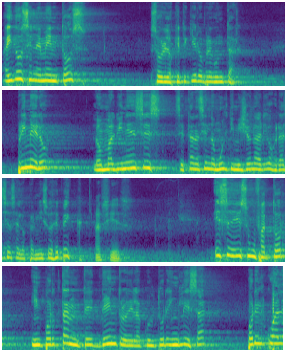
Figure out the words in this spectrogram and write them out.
Hay dos elementos sobre los que te quiero preguntar. Primero, los malvinenses se están haciendo multimillonarios gracias a los permisos de pesca. Así es. Ese es un factor importante dentro de la cultura inglesa por el cual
